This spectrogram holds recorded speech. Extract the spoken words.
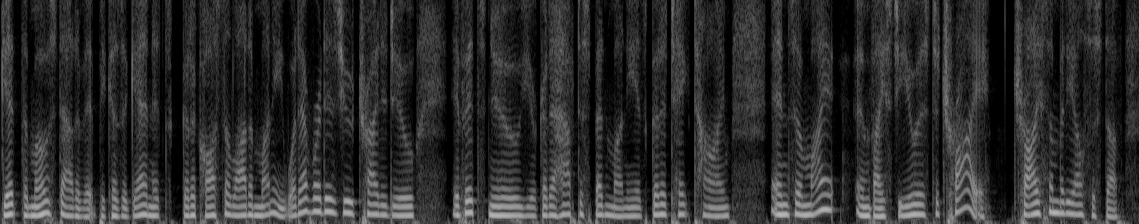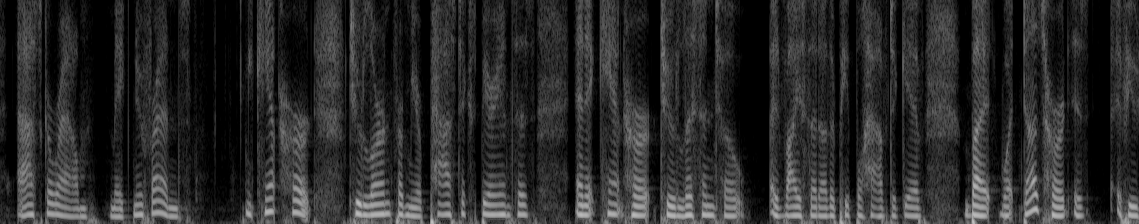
get the most out of it because again it's going to cost a lot of money. Whatever it is you try to do if it's new you're going to have to spend money. It's going to take time. And so my advice to you is to try. Try somebody else's stuff. Ask around. Make new friends you can't hurt to learn from your past experiences and it can't hurt to listen to advice that other people have to give but what does hurt is if you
